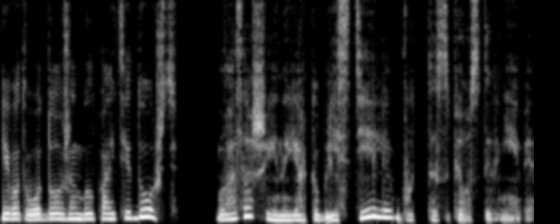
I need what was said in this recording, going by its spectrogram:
и вот-вот должен был пойти дождь. Глаза Шиина ярко блестели, будто звезды в небе.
